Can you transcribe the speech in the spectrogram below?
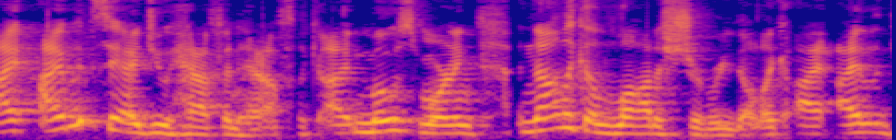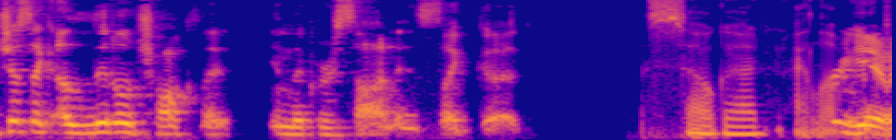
I, I would say I do half and half. Like I, most morning, not like a lot of sugary though. Like I, I just like a little chocolate in the croissant is like good. So good, I love you.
